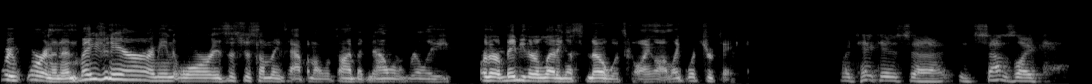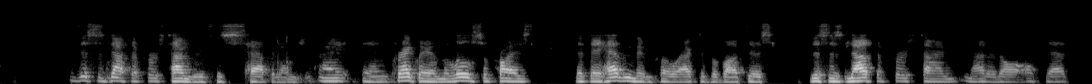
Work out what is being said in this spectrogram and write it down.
we're, we're in an invasion here? I mean, or is this just something that's happened all the time, but now we're really or they're maybe they're letting us know what's going on. Like, what's your take? My take is uh, it sounds like this is not the first time that this has happened. I, and frankly, I'm a little surprised that they haven't been proactive about this. This is not the first time, not at all, that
